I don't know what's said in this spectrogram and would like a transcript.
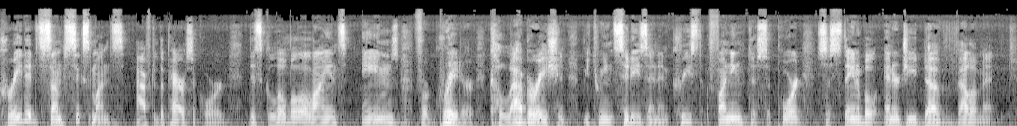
Created some six months after the Paris Accord, this global alliance aims for greater collaboration between cities and increased funding to support sustainable energy development.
